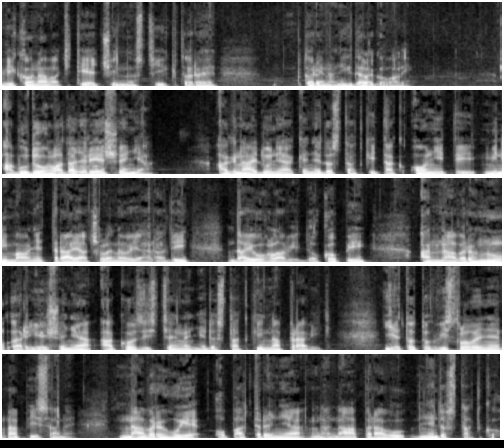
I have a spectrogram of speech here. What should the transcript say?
vykonávať tie činnosti, ktoré, ktoré na nich delegovali. A budú hľadať riešenia. Ak nájdu nejaké nedostatky, tak oni, tí minimálne traja členovia rady, dajú hlavy dokopy a navrhnú riešenia, ako zistené nedostatky napraviť. Je to tu vyslovene napísané. Navrhuje opatrenia na nápravu nedostatkov.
